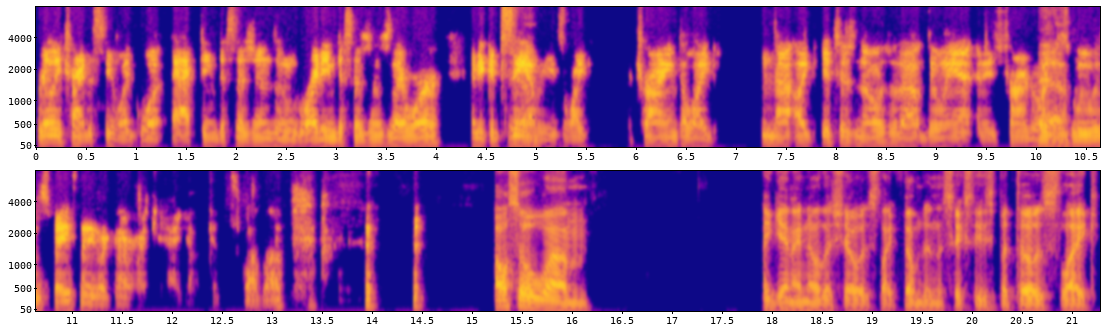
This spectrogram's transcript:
really trying to see like what acting decisions and writing decisions there were. And you could see Yeah. him, he's like trying to like not like itch his nose without doing it, and he's trying to like Yeah. just move his face, and he's like, All right, yeah, I gotta get this glove off. Also, um again, I know the show is like filmed in the 60s, but those like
